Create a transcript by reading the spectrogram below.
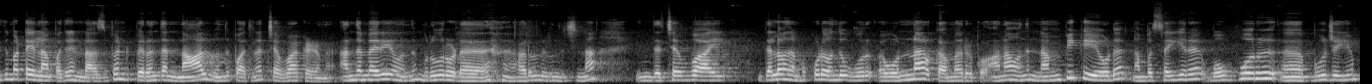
இது மட்டும் இல்லாமல் பார்த்தீங்கன்னா என் ஹஸ்பண்ட் பிறந்த நாள் வந்து பார்த்திங்கன்னா செவ்வாய்க்கிழமை. அந்த மாதிரி வந்து முருகரோட அருள் இருந்துச்சுன்னா இந்த செவ்வாய் இதெல்லாம் நம்ம கூட வந்து ஒரு ஒன்றா இருக்க மாதிரி இருக்கும். ஆனால் வந்து நம்பிக்கையோடு நம்ம செய்கிற ஒவ்வொரு அஹ், பூஜையும்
